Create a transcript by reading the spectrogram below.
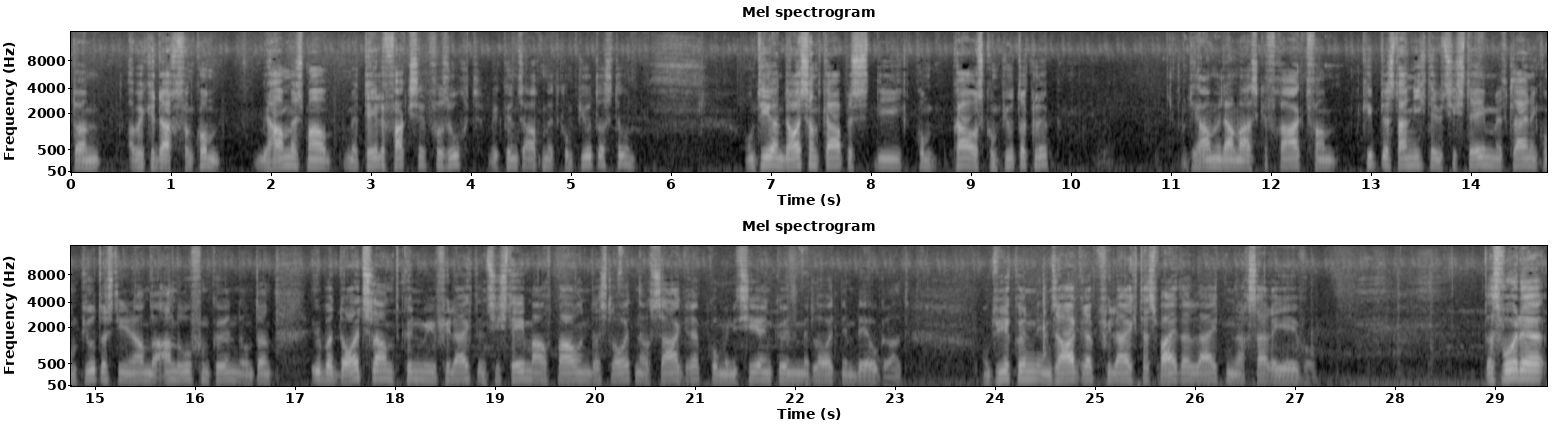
Dann habe ich gedacht von komm, wir haben es mal mit Telefaxe versucht, wir können es auch mit Computers tun. Und hier in Deutschland gab es die Chaos Computer Club. Und die haben wir damals gefragt von, gibt es da nicht ein System mit kleinen Computers, die einander anrufen können und dann über Deutschland können wir vielleicht ein System aufbauen, dass Leute aus Zagreb kommunizieren können mit Leuten in Belgrad. Und wir können in Zagreb vielleicht das weiterleiten nach Sarajevo. Das wurde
